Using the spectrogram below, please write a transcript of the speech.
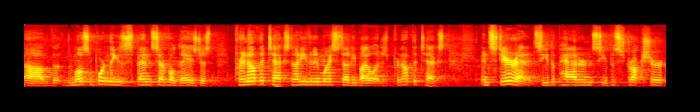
uh, the, the most important thing is to spend several days just print out the text, not even in my study Bible, just print out the text and stare at it, see the patterns, see the structure.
